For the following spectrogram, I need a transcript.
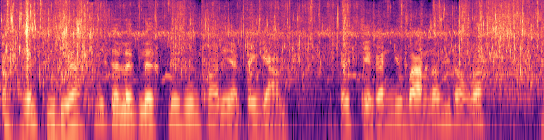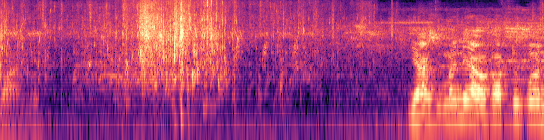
อะเฮ้ยถือเดียวนี่จะเลิกๆเดี๋ยวผมขอเดี๋ยวไปยามไปเจอกันอยู่บ้านเนาะพี่น้องเนาะบ้านเนี่ยอยากขึ้นมาแล้วครับทุกคน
